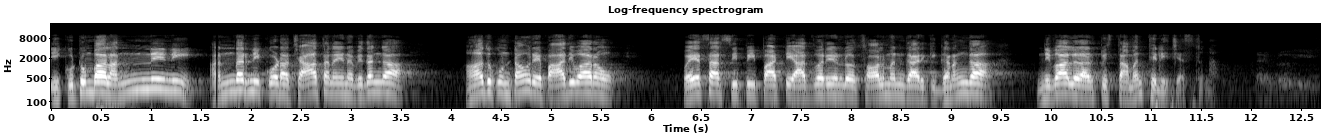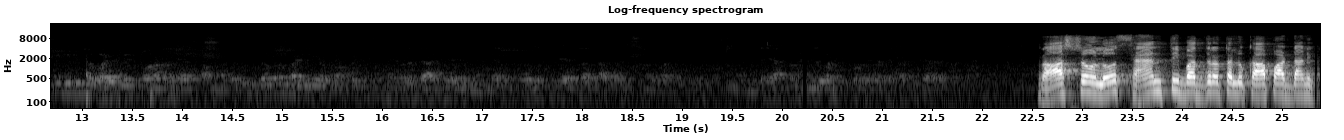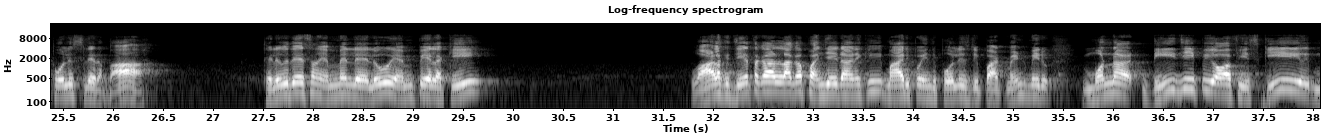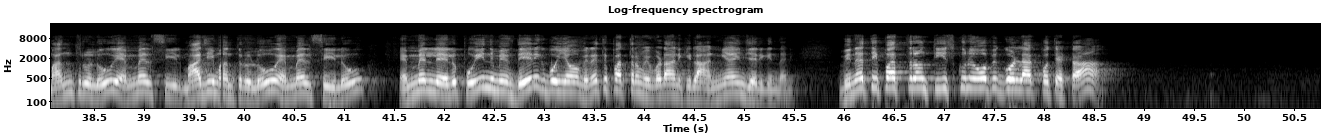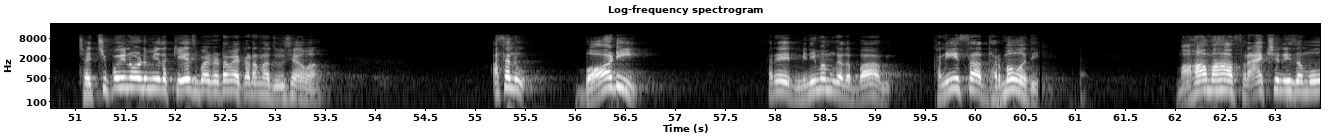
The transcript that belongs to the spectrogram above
ఈ కుటుంబాలన్నీ అందరినీ కూడా చేతనైన విధంగా ఆదుకుంటాం. రేపు ఆదివారం వైఎస్ఆర్సీపీ పార్టీ ఆధ్వర్యంలో సాల్మన్ గారికి ఘనంగా నివాళులు అర్పిస్తామని తెలియజేస్తున్నాం. రాష్ట్రంలో శాంతి భద్రతలు కాపాడడానికి పోలీసు లేరబ్బా. తెలుగుదేశం ఎమ్మెల్యేలు ఎంపీలకి వాళ్ళకి జీతగాళ్ళలాగా పనిచేయడానికి మారిపోయింది పోలీస్ డిపార్ట్మెంట్. మీరు మొన్న డీజీపీ ఆఫీస్కి మంత్రులు ఎమ్మెల్సీ మాజీ మంత్రులు ఎమ్మెల్సీలు ఎమ్మెల్యేలు పోయింది. మేము దేనికి పోయాం? వినతి పత్రం ఇవ్వడానికి ఇలా అన్యాయం జరిగిందని. వినతి పత్రం తీసుకునే ఓపిక కూడా లేకపోతే ఎట్టా చచ్చిపోయినోడి మీద కేసు పెట్టడం ఎక్కడన్నా చూసామా అసలు బాడీ అరే మినిమం కదబ్బా కనీస ధర్మం అది. మహామహా ఫ్రాక్షనిజము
